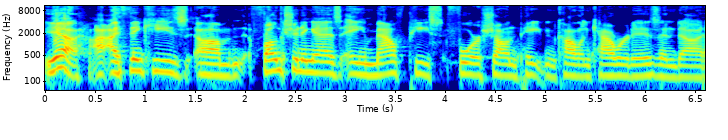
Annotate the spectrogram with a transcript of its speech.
Yeah, I, think he's um, functioning as a mouthpiece for Sean Payton. Colin Cowherd is, and uh,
